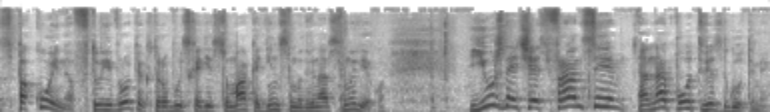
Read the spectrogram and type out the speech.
спокойно в той Европе, которая будет сходить с ума к 11-12 веку. Южная часть Франции, она под вестготами.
